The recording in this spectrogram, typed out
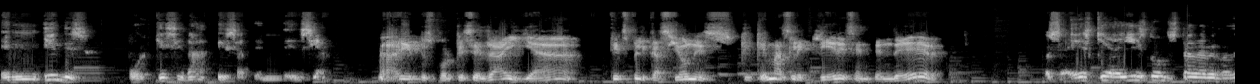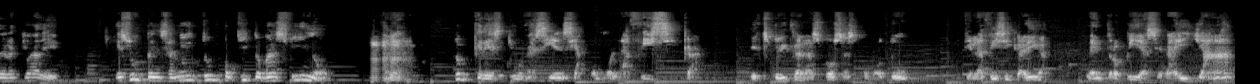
¿entiendes por qué se da esa tendencia? Ay, pues porque se da y ya. ¿Qué explicaciones? ¿Qué, qué más le quieres entender? O sea, es que ahí es donde está la verdadera clave. Es un pensamiento un poquito más fino. Ajá. ¿Tú crees que una ciencia como la física explica las cosas como tú? Que la física diga, la entropía se da y ya.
